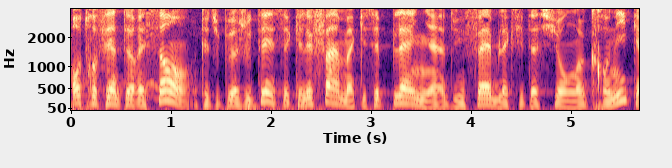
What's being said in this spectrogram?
Autre fait intéressant que tu peux ajouter, c'est que les femmes qui se plaignent d'une faible excitation chronique,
